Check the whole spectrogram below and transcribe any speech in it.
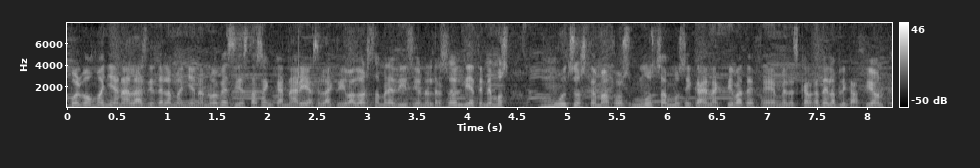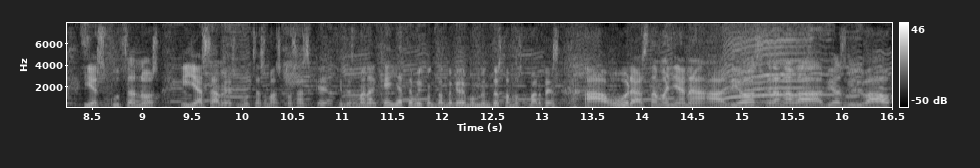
Vuelvo mañana a las 10 de la mañana, 9 si estás en Canarias, el activador Summer Edition, el resto del día tenemos muchos temazos, mucha música en Activa FM, descárgate la aplicación y escúchanos y ya sabes, muchas más cosas que el fin de semana que ya te voy contando que de momento estamos a martes. Agur, hasta mañana, adiós Granada, adiós Bilbao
